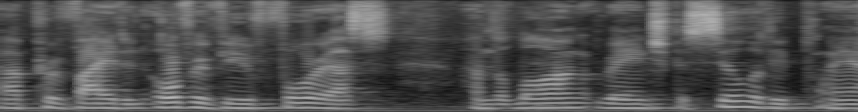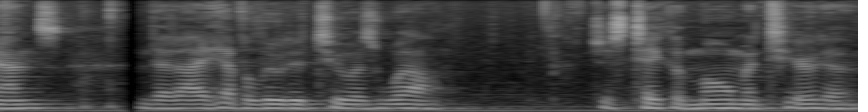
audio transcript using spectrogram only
uh, provide an overview for us on the long-range facility plans that I have alluded to as well. Just take a moment here to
